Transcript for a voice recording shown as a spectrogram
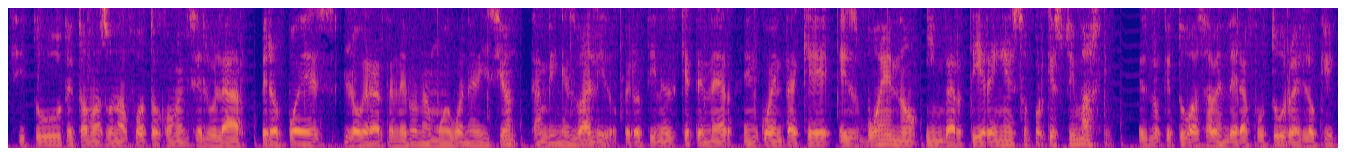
Si tú te tomas una foto con el celular, pero puedes lograr tener una muy buena edición, también es válido, pero tienes que tener en cuenta que es bueno invertir en esto porque es tu imagen, es lo que tú vas a vender a futuro, es lo que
